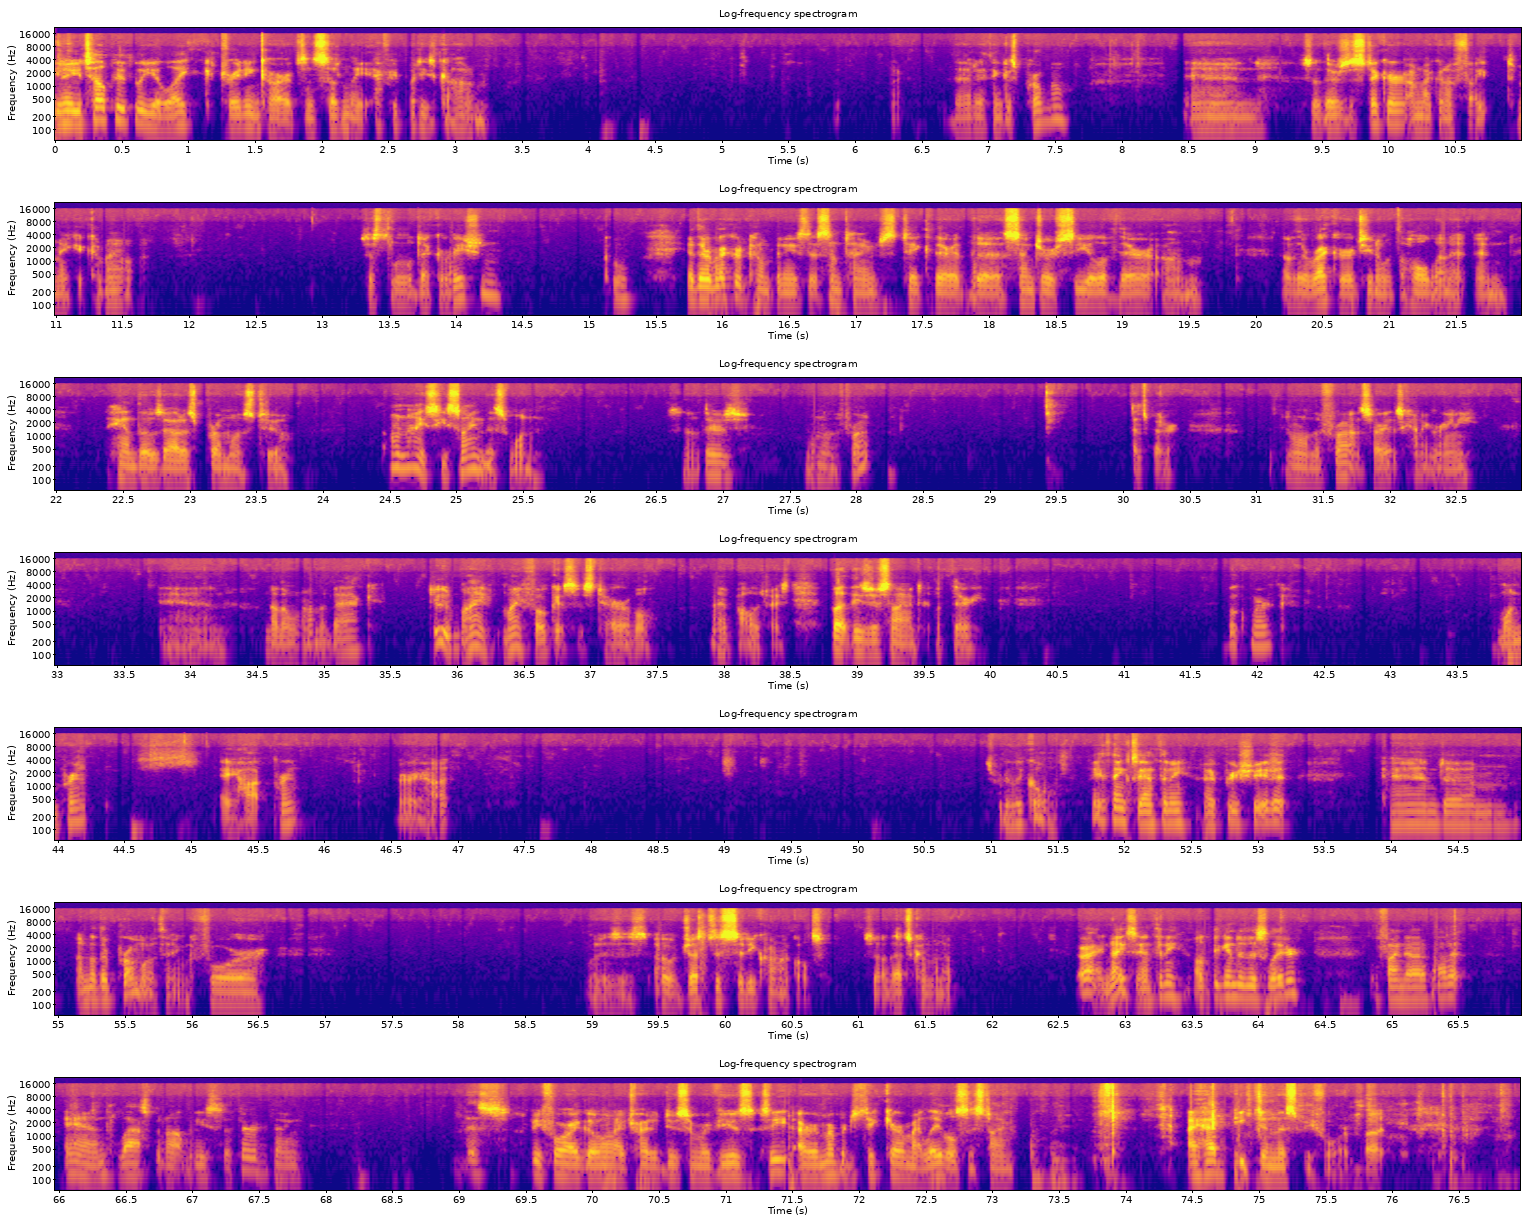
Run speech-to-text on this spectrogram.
You know, you tell people you like trading cards, and suddenly everybody's got them. That I think is promo. And so there's a sticker. I'm not going to fight to make it come out. Just a little decoration. Cool. Yeah, there are record companies that sometimes take their the center seal of their um of their records, you know, with the hole in it, and hand those out as promos too. Oh, nice. He signed this one. So there's one on the front. That's better. There's one on the front. Sorry, it's kind of grainy. And another one on the back. Dude, my my focus is terrible. I apologize. But these are signed up there. Bookmark. One print a hot print. Very hot. It's really cool. Hey, thanks, Anthony. I appreciate it. And um, another promo thing for what is this? Oh, Justice City Chronicles. So that's coming up. All right, nice, Anthony. I'll dig into this later. We'll find out about it. And last but not least, the third thing. This before I go and I try to do some reviews. See, I remember to take care of my labels this time. I had peeked in this before, but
